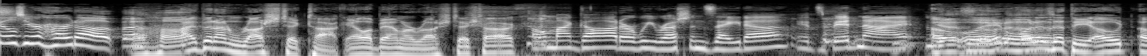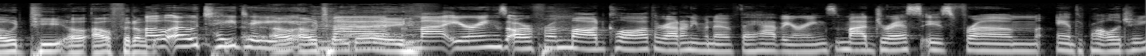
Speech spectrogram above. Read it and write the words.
fills your heart up. Uh-huh. I've been on Rush TikTok, Alabama Rush TikTok. Oh my God, are we Russian Zeta? It's midnight. Oh, Yes, what- what is it? The O O T O outfit of the, OOTD. Oh, OOTD. My, my earrings are from ModCloth, or I don't even know if they have earrings. My dress is from Anthropologie.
